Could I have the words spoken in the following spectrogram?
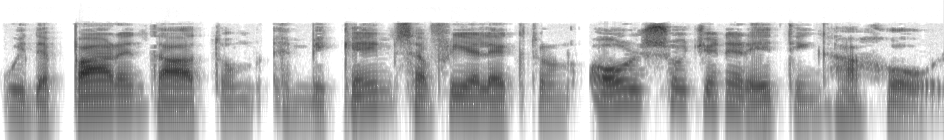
with the parent atom and becomes a free electron also generating a hole.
